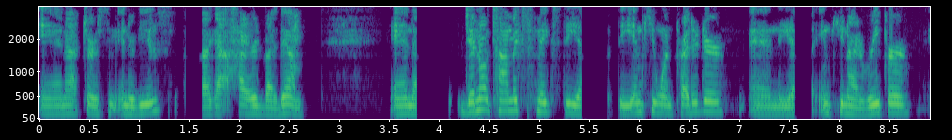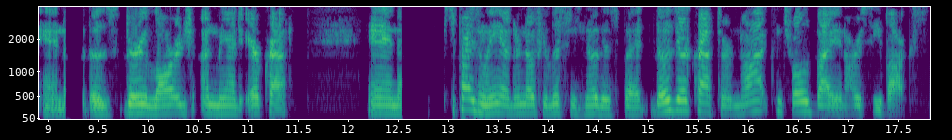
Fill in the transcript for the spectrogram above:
And after some interviews, I got hired by them. And uh, General Atomics makes the, uh, the MQ 1 Predator and the uh, MQ 9 Reaper and those very large unmanned aircraft. And surprisingly, I don't know if your listeners know this, but those aircraft are not controlled by an RC box.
